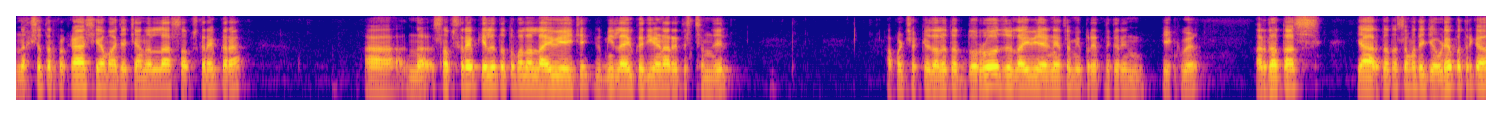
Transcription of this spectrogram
नक्षत्र प्रकाश या माझ्या चॅनलला सबस्क्राईब करा. न सबस्क्राईब केलं तर तुम्हाला लाईव्ह यायचे मी लाईव्ह कधी येणार आहे ते समजेल. आपण शक्य झालं तर दररोज लाईव्ह येण्याचा मी प्रयत्न करेन एक वेळ अर्धा तास. या अर्धा तासामध्ये जेवढ्या पत्रिका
